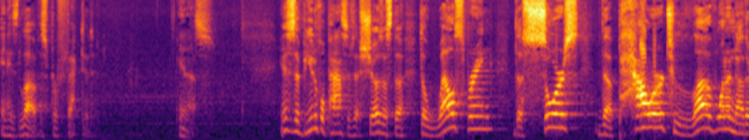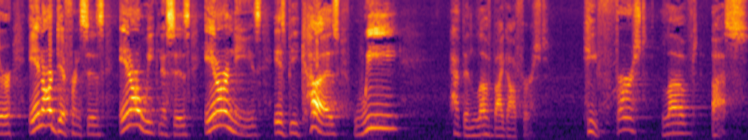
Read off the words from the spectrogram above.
and His love is perfected in us. This is a beautiful passage that shows us the, the wellspring, the source, the power to love one another in our differences, in our weaknesses, in our needs, is because we have been loved by God first. He first loved us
